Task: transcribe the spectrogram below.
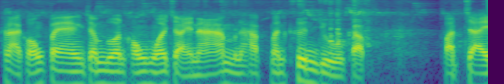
ขนาดของแปลงจำนวนของหัวจ่ายน้ำนะครับ มันขึ้นอยู่กับปัจจัย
